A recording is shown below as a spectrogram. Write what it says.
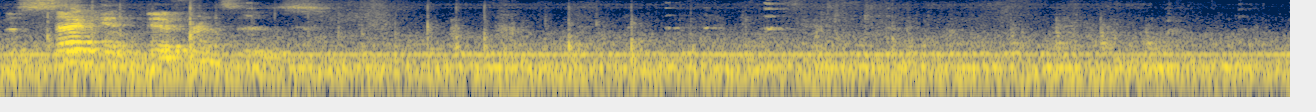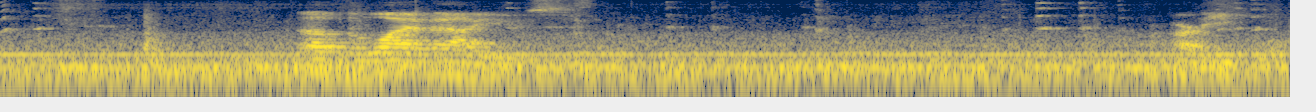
the second difference is of the y values are equal.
